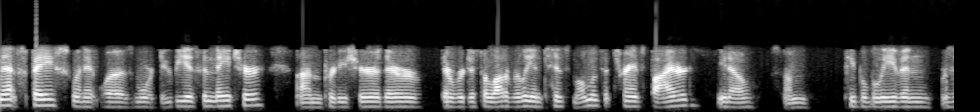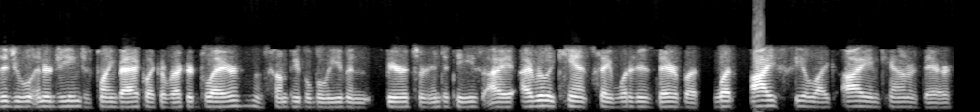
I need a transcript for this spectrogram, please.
that space when it was more dubious in nature. I'm pretty sure there there were just a lot of really intense moments that transpired. You know, some people believe in residual energy and just playing back like a record player. Some people believe in spirits or entities. I, I really can't say what it is there, but what I feel like I encountered there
